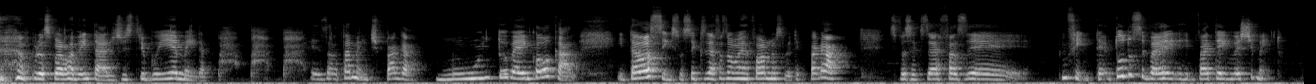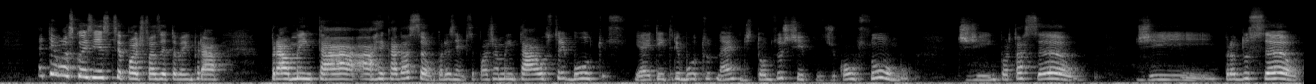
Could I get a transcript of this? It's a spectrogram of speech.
para os parlamentares, distribuir emenda. Pá, pá, pá, exatamente, pagar. Muito bem colocado. Então, assim, se você quiser fazer uma reforma, você vai ter que pagar. Se você quiser fazer. Enfim, tem, tudo você vai, vai ter investimento. Aí tem umas coisinhas que você pode fazer também para para aumentar a arrecadação. Por exemplo, você pode aumentar os tributos. E aí tem tributo né, de todos os tipos, de consumo, de importação, de produção.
